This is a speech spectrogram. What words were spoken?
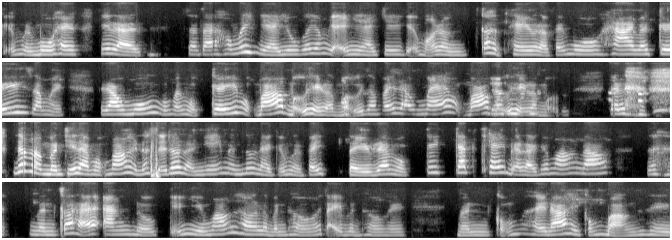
kiểu mình mua theo như là sao ta? Không biết nhà du có giống vậy nhà chi kiểu mỗi lần có thịt heo là phải mua hai ba ký xong rồi rau muống cũng phải một ký một bó bự thì là bự xong phải rau má một bó bự thì là bự. Nên là nếu mà mình chỉ làm một món thì nó sẽ rất là ngán nên lúc nào kiểu mình phải tìm ra một cái cách khác để làm cái món đó. Mình có thể ăn được kiểu nhiều món hơn là bình thường tại bình thường thì mình cũng thì đó thì cũng bận thì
